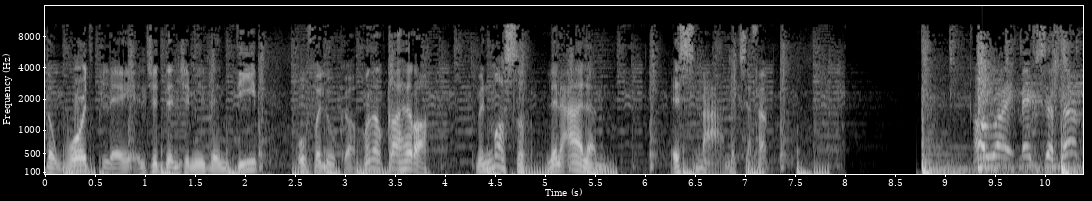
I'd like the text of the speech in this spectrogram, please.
the wordplay الجدا جميل بين ديب وفلوكا هنا القاهرة من مصر للعالم. اسمع ميكس اف ام. Alright ميكس اف ام.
